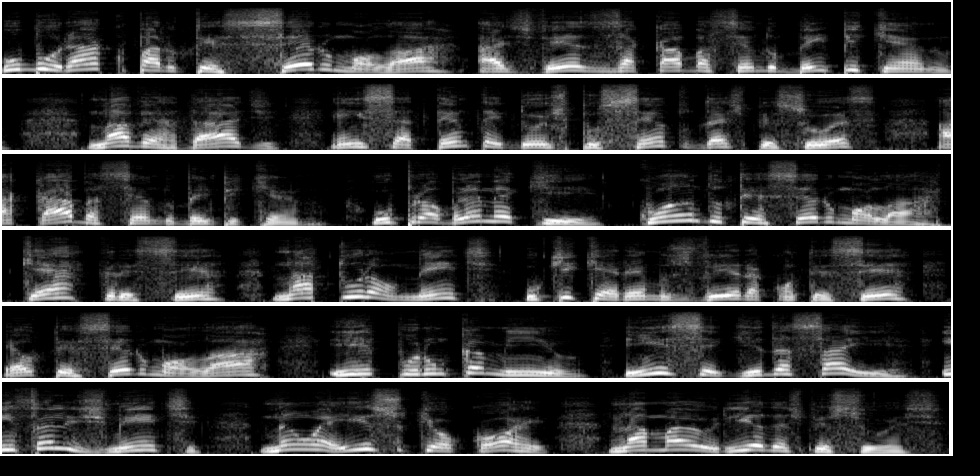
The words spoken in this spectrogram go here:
O buraco para o terceiro molar, às vezes, acaba sendo bem pequeno. Na verdade, em 72% das pessoas, acaba sendo bem pequeno. O problema é que, quando o terceiro molar quer crescer, naturalmente, o que queremos ver acontecer é o terceiro molar ir por um caminho e, em seguida, sair. Infelizmente, não é isso que ocorre na maioria das pessoas.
